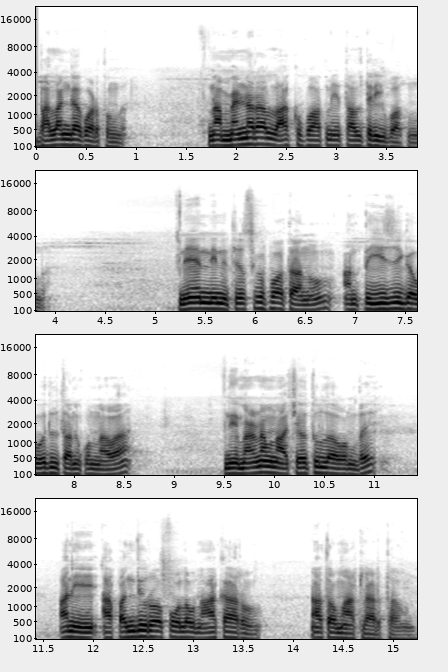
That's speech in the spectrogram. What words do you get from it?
బలంగా కొడుతుంది. నా మెండరాలు లాక్కుపోతున్నాయి తల తిరిగిపోతుంది. నేను నిన్ను తీసుకుపోతాను అంత ఈజీగా వదులుతా అనుకున్నావా నీ మరణం నా చేతుల్లో ఉంది అని ఆ పంది రూపంలో ఉన్న ఆకారం నాతో మాట్లాడుతూ ఉంది.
